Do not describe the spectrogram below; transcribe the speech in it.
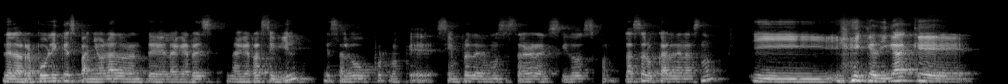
de la República Española durante la guerra, la guerra civil. Es algo por lo que siempre debemos estar agradecidos con Lázaro Cárdenas, ¿no? Y, que diga que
